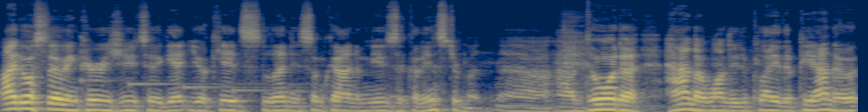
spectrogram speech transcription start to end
I'd also encourage you to get your kids learning some kind of musical instrument. Uh, our daughter Hannah wanted to play the piano,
